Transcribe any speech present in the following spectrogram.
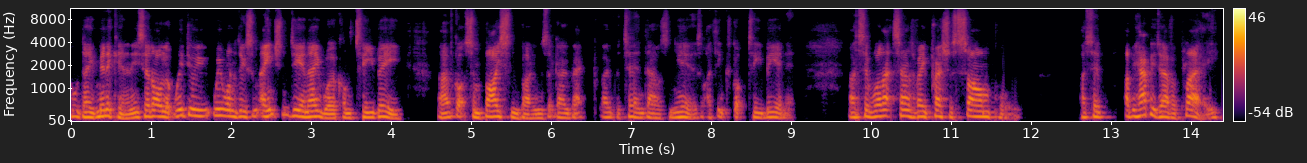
called Dave Minikin, and he said, "Oh, look, we do we want to do some ancient DNA work on TB. I've got some bison bones that go back over ten thousand years. I think it's got TB in it." I said, "Well, that sounds a very precious sample." I said, I'd be happy to have a play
